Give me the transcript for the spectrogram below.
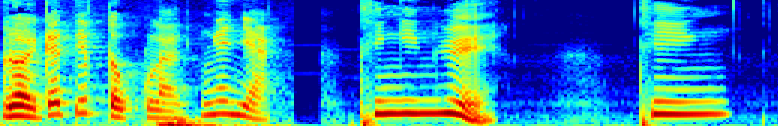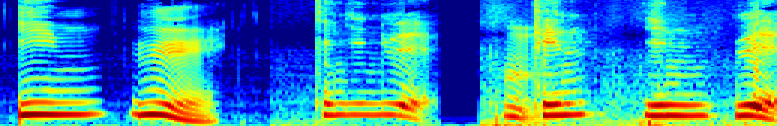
Rồi cái tiếp tục là nghe nhạc. 听音乐，听音乐， Thiên yên乐. Ừ. Thiên yên 乐.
